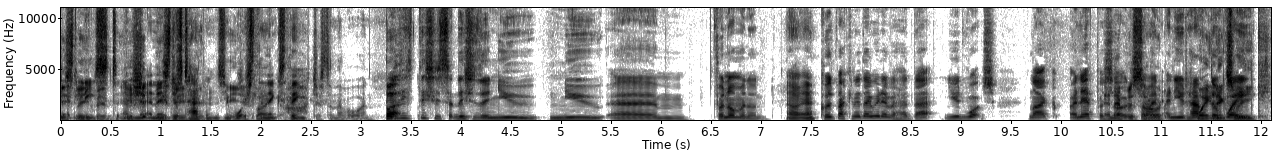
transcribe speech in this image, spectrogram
at least, and, should and be it just happens. You You're watch the like, next thing. "Ah, just another one. But But this, this is this is a new new um, phenomenon. oh yeah, Because back in the day, we never had that. You'd watch like an episode, or episode, and you'd have wait to next wait week.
